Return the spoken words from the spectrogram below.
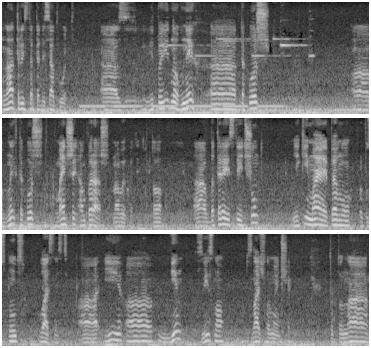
на 350 вольт. Відповідно, в них також в них також менший ампераж на виході. Тобто в батареї стоїть шунт, який має певну пропускну власність. І він, звісно, значно менший. Тобто на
